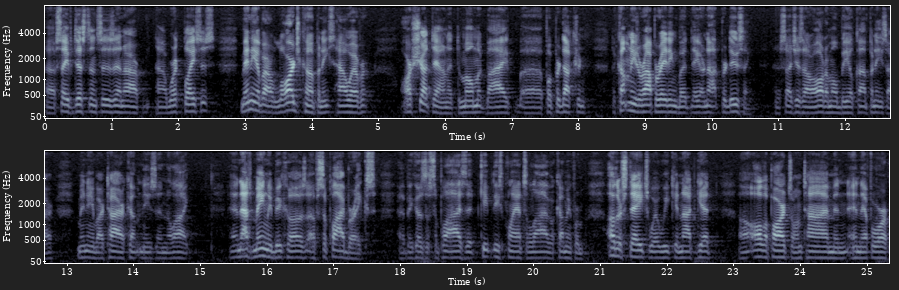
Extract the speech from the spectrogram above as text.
uh, safe distances in our uh, workplaces. Many of our large companies, however, are shut down at the moment by, uh, for production. The companies are operating, but they are not producing, such as our automobile companies, our, many of our tire companies and the like. And that's mainly because of supply breaks, uh, because the supplies that keep these plants alive are coming from other states where we cannot get uh, all the parts on time, and, and therefore,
